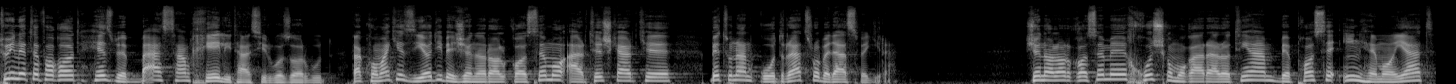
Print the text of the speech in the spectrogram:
تو این اتفاقات حزب بس هم خیلی تاثیرگذار بود. و کمک زیادی به ژنرال قاسم و ارتش کرد که بتونن قدرت رو به دست بگیرن. ژنرال قاسم خشک و مقرراتی هم به پاس این حمایت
